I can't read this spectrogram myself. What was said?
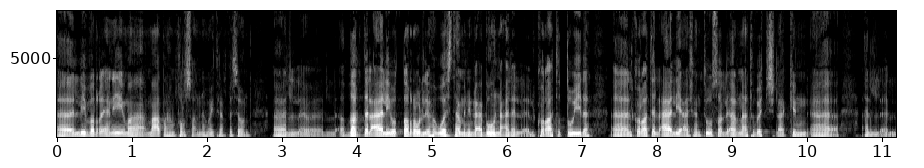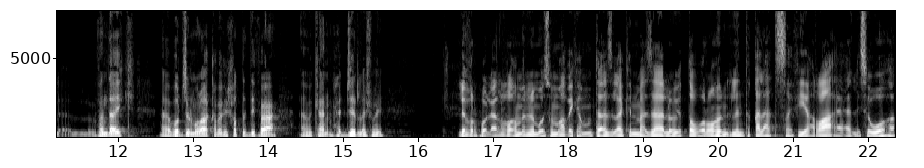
آه، ليفر يعني ما ما أعطاهم فرصة إنهم يتنفسون. آه، ال- ال- الضغط العالي واضطروا ويست ان يلعبون على ال- الكرات الطويلة. آه، الكرات العالية عشان توصل لأرناتوفيتش لكن فان دايك برج المراقبة في خط الدفاع كان محجر له شوي. ليفربول على الرغم من الموسم الماضي كان ممتاز لكن ما زالوا يتطورون. الانتقالات الصيفية الرائعه اللي سووها.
